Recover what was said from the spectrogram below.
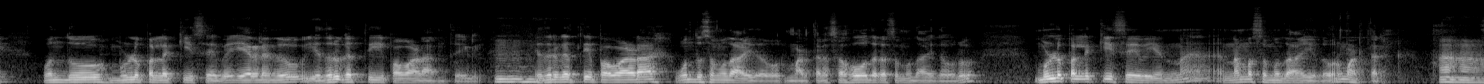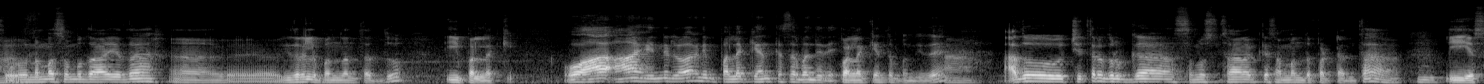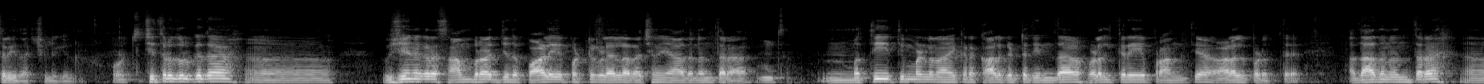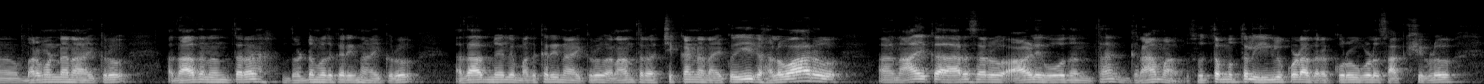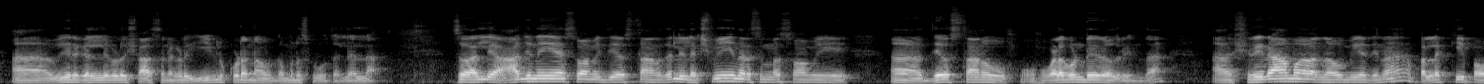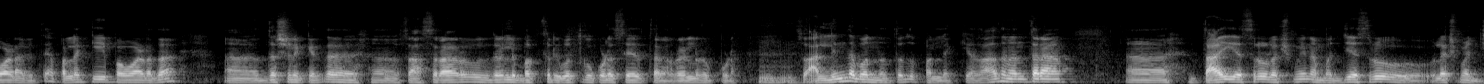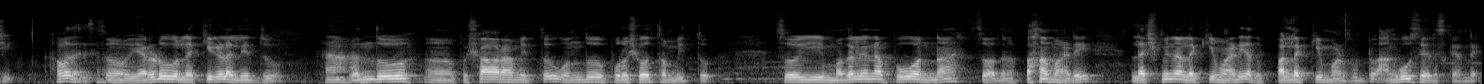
ಒಂದು ಮುಳ್ಳು ಪಲ್ಲಕ್ಕಿ ಸೇವೆ ಎರಡನೇದು ಎದುರುಗತ್ತಿ ಪವಾಡ ಅಂತೇಳಿ. ಎದುರುಗತ್ತಿ ಪವಾಡ ಒಂದು ಸಮುದಾಯದವರು ಮಾಡ್ತಾರೆ ಸಹೋದರ ಸಮುದಾಯದವರು. ಮುಳ್ಳು ಪಲ್ಲಕ್ಕಿ ಸೇವೆಯನ್ನು ನಮ್ಮ ಸಮುದಾಯದವರು ಮಾಡ್ತಾರೆ. ಸೊ ನಮ್ಮ ಸಮುದಾಯದ ಇದರಲ್ಲಿ ಬಂದಂಥದ್ದು ಈ ಪಲ್ಲಕ್ಕಿ. ಓ ಆ ಆ ಹಿನ್ನೆಲೆಯೊಳಗೆ ನಿಮ್ಮ ಪಲ್ಲಕ್ಕಿ ಅಂತ ಹೆಸರು ಬಂದಿದೆ. ಪಲ್ಲಕ್ಕಿ ಅಂತ ಬಂದಿದೆ. ಅದು ಚಿತ್ರದುರ್ಗ ಸಂಸ್ಥಾನಕ್ಕೆ ಸಂಬಂಧಪಟ್ಟಂಥ ಈ ಹೆಸರಿದೆ ಆ್ಯಕ್ಚುಲಿ ಚಿತ್ರದುರ್ಗದ ವಿಜಯನಗರ ಸಾಮ್ರಾಜ್ಯದ ಪಾಳೆ ಪಟ್ಟುಗಳೆಲ್ಲ ರಚನೆಯಾದ ನಂತರ ಮತಿ ತಿಮ್ಮಣ್ಣ ನಾಯಕರ ಕಾಲಘಟ್ಟದಿಂದ ಹೊಳಲ್ಕೆರೆ ಪ್ರಾಂತ್ಯ ಆಳಲ್ಪಡುತ್ತೆ. ಅದಾದ ನಂತರ ಭರಮಣ್ಣ ನಾಯಕರು ಅದಾದ ನಂತರ ದೊಡ್ಡ ಮದಕರಿ ನಾಯಕರು ಅದಾದಮೇಲೆ ಮದಕರಿ ನಾಯಕರು ಅನಂತರ ಚಿಕ್ಕಣ್ಣ ನಾಯಕರು ಈಗ ಹಲವಾರು ನಾಯಕ ಅರಸರು ಆಳಿ ಹೋದಂಥ ಗ್ರಾಮ ಅದು. ಸುತ್ತಮುತ್ತಲು ಈಗಲೂ ಕೂಡ ಅದರ ಕುರುಗಳು ಸಾಕ್ಷಿಗಳು ವೀರಗಲ್ಲುಗಳು, ಶಾಸನಗಳು ಈಗಲೂ ಕೂಡ ನಾವು ಗಮನಿಸ್ಬೋದು ಅಲ್ಲೆಲ್ಲ. ಸೊ ಅಲ್ಲಿ ಆಂಜನೇಯ ಸ್ವಾಮಿ ದೇವಸ್ಥಾನದಲ್ಲಿ ಲಕ್ಷ್ಮೀ ನರಸಿಂಹಸ್ವಾಮಿ ದೇವಸ್ಥಾನವು ಒಳಗೊಂಡಿರೋದ್ರಿಂದ ಶ್ರೀರಾಮ ನವಮಿಯ ದಿನ ಪಲ್ಲಕ್ಕಿ ಪವಾಡ ಆಗುತ್ತೆ. ಪಲ್ಲಕ್ಕಿ ಪವಾಡದ ಆ, ದರ್ಶನಕ್ಕೆ ಅಂತ ಸಹಸ್ರಾರು ಇದರಲ್ಲಿ ಭಕ್ತರು ಇವತ್ತಿಗೂ ಕೂಡ ಸೇರ್ತಾರೆ ಅವರೆಲ್ಲರೂ ಕೂಡ. ಸೊ ಅಲ್ಲಿಂದ ಬಂದಂಥದ್ದು ಪಲ್ಲಕ್ಕಿ. ಅದಾದ ನಂತರ ತಾಯಿ ಹೆಸರು ಲಕ್ಷ್ಮಿ ನಮ್ಮ ಅಜ್ಜಿ ಹೆಸರು ಲಕ್ಷ್ಮಜ್ಜಿ. ಹೌದಾ? ಸೊ ಎರಡು ಲಕ್ಕಿಗಳಲ್ಲಿದ್ದು ಒಂದು ಪುಷಾರಾಮ್ ಇತ್ತು ಒಂದು ಪುರುಷೋತ್ತಮ್ ಇತ್ತು. ಸೊ ಈ ಮೊದಲಿನ ಪೂವನ್ನು ಸೊ ಅದನ್ನು ಪಾ ಮಾಡಿ ಲಕ್ಷ್ಮಿನ ಲಕ್ಕಿ ಮಾಡಿ ಅದು ಪಲ್ಲಕ್ಕಿ ಮಾಡಿಬಿಟ್ಟು ಹಂಗೂ ಸೇರಿಸ್ಕೊಂಡೆ.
